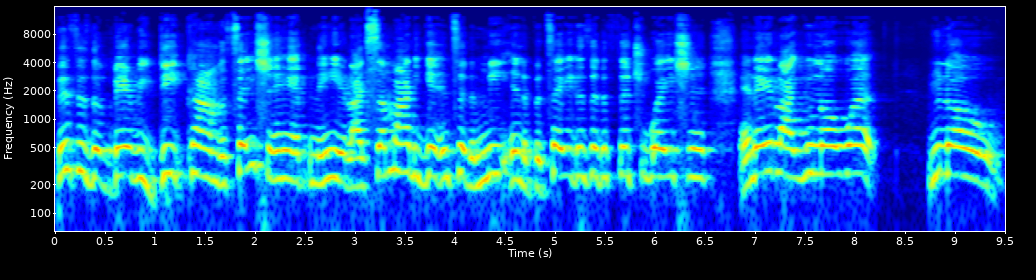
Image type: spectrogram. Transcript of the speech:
this is a very deep conversation happening here. Like somebody getting to the meat and the potatoes of the situation. And they like, you know what? You know,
